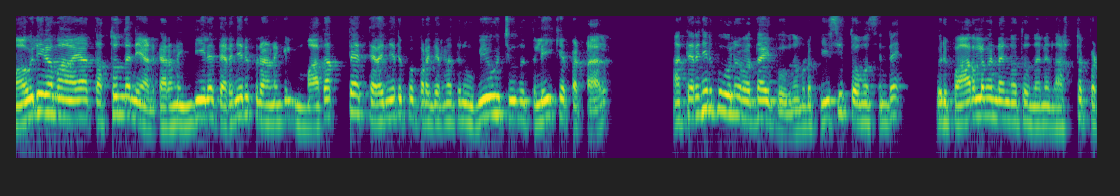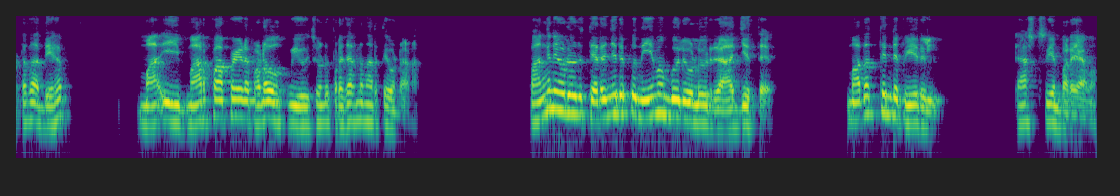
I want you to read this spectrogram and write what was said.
മൗലികമായ തത്വം തന്നെയാണ്. കാരണം ഇന്ത്യയിലെ തെരഞ്ഞെടുപ്പിലാണെങ്കിൽ മതത്തെ തെരഞ്ഞെടുപ്പ് പ്രചരണത്തിന് ഉപയോഗിച്ചു എന്ന് തെളിയിക്കപ്പെട്ടാൽ ആ തെരഞ്ഞെടുപ്പ് പോലും റദ്ദായി പോകും. നമ്മുടെ പി സി തോമസിന്റെ ഒരു പാർലമെന്റ് അംഗത്വം തന്നെ നഷ്ടപ്പെട്ടത് അദ്ദേഹം ഈ മാർപ്പാപ്പയുടെ പടമൊക്കെ ഉപയോഗിച്ചുകൊണ്ട് പ്രചരണം നടത്തിയുകൊണ്ടാണ് അപ്പൊ അങ്ങനെയുള്ള ഒരു തെരഞ്ഞെടുപ്പ് നിയമം പോലെയുള്ള ഒരു രാജ്യത്ത് മതത്തിന്റെ പേരിൽ രാഷ്ട്രീയം പറയാമോ?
